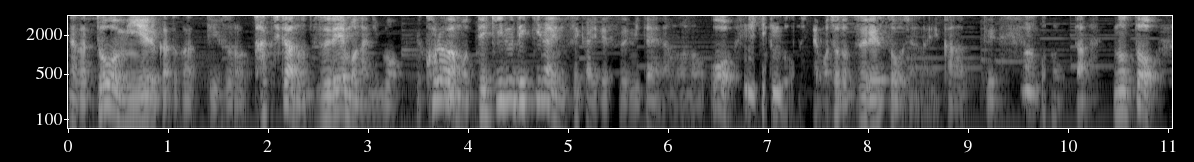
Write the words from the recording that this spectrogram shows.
なんかどう見えるかとかっていうその価値観のズレも何も、これはもうできるできないの世界ですみたいなものを引き出そうとしてもちょっとずれそうじゃないかなってうん。思ったのと、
